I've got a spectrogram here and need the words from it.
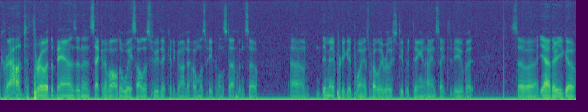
crowd to throw at the bands and then second of all to waste all this food that could have gone to homeless people and stuff. And so um, they made a pretty good point. It's probably a really stupid thing in hindsight to do but so uh, yeah there you go.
